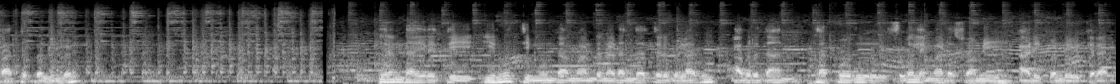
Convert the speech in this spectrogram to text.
பார்த்துக் கொள்ளுங்கள். இரண்டாயிரத்தி இருபத்தி மூன்றாம் ஆண்டு நடந்த திருவிழாவில் அவர்தான் தற்போது சுடலைமாட சுவாமி ஆடிக்கொண்டிருக்கிறார்.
